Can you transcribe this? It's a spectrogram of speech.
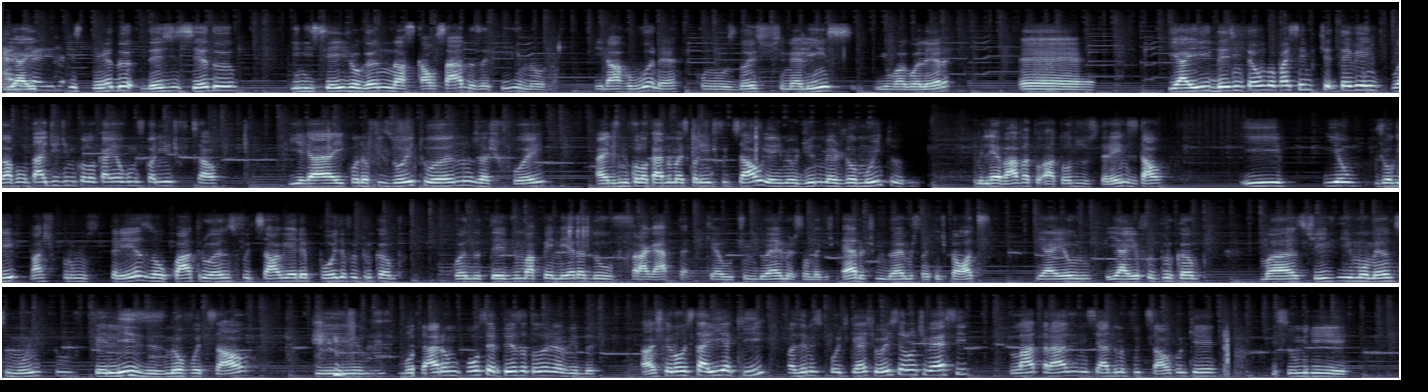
e aí, desde cedo, desde cedo, iniciei jogando nas calçadas aqui no, e na rua, né? Com os dois chinelinhos e uma goleira. É, e aí, desde então, meu pai sempre te- teve a vontade de me colocar em alguma escolinha de futsal. E aí, quando eu fiz oito anos, acho que foi, aí eles me colocaram numa escolinha de futsal, e aí meu Dino me ajudou muito, me levava a, to- a todos os treinos e tal. E, e eu joguei, acho, por uns três ou quatro anos futsal, e aí depois eu fui pro campo. Quando teve uma peneira do Fragata, que é o time do Emerson daqui, era o time do Emerson aqui de Pelotas, e aí eu, e aí eu fui pro campo mas tive momentos muito felizes no futsal que mudaram com certeza toda a minha vida. Acho que eu não estaria aqui fazendo esse podcast hoje se eu não tivesse lá atrás iniciado no futsal, porque isso me,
